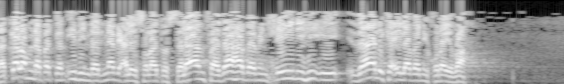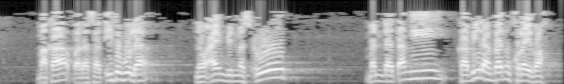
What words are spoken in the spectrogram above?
Tatkala mendapatkan izin dari Nabi alaihi salatu wassalam, fadhahaba min hinihi dzalika ila Bani Quraidah. Maka pada saat itu pula Nuaim bin Mas'ud mendatangi kabilah Banu Quraidah.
